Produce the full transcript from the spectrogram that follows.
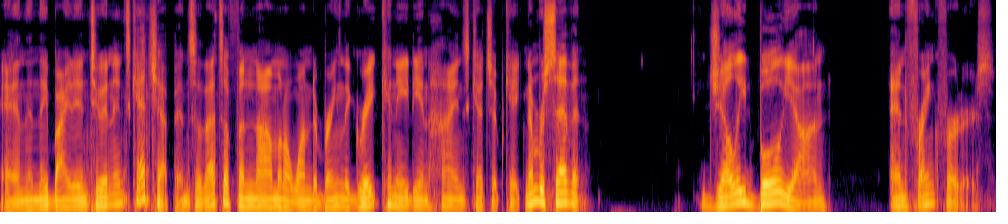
and then they bite into it and it's ketchup. And so that's a phenomenal one to bring the great Canadian Heinz ketchup cake. Number seven, jellied bouillon and frankfurters.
